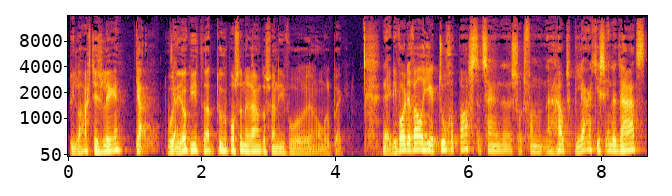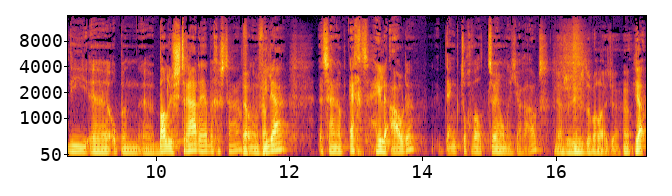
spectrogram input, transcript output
pilaartjes liggen. ja. Worden Ja. die ook hier toegepast in de ruimte of zijn die voor een andere plek? Nee, die worden wel hier toegepast. Het zijn een soort van houten pilaartjes inderdaad, die eh, op een eh, balustrade hebben gestaan Ja, van een villa. Het zijn ook echt hele oude. Ik denk toch wel 200 jaar oud. Ja, zo zien ze er wel uit, ja. ja. Ja,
